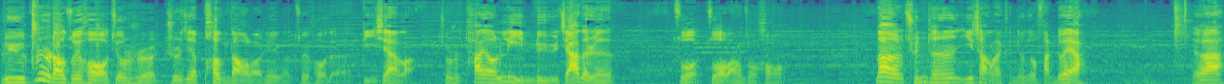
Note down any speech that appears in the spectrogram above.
吕雉到最后就是直接碰到了这个最后的底线了，就是他要立吕家的人做做王做侯，那群臣一上来肯定就反对啊，对吧？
